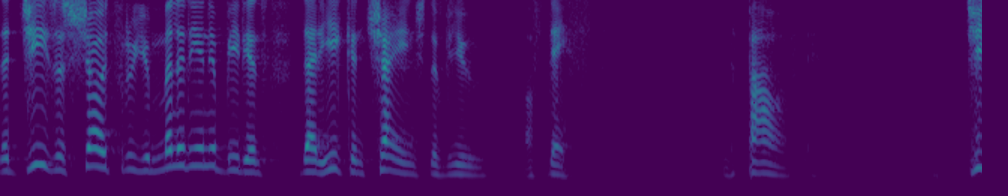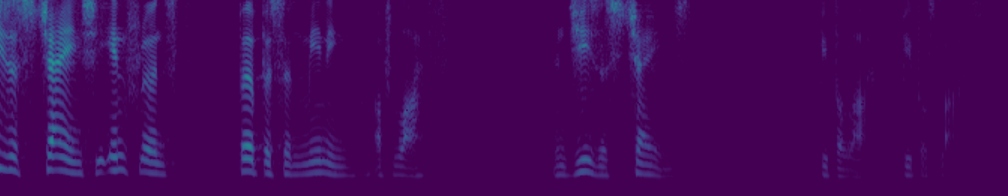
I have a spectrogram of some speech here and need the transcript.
that Jesus showed through humility and obedience that he can change the view of death and the power of death. Jesus changed, he influenced purpose and meaning of life. And Jesus changed people people's lives.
